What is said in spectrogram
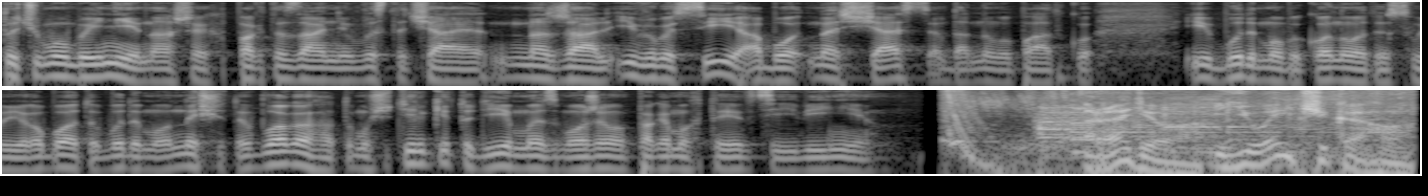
То чому би і ні? Наших партизанів вистачає, на жаль, і в Росії або на щастя в даному випадку. І будемо виконувати свою роботу, будемо нищити ворога, тому що тільки тоді ми зможемо перемогти в цій війні. Радіо UA Чикаго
